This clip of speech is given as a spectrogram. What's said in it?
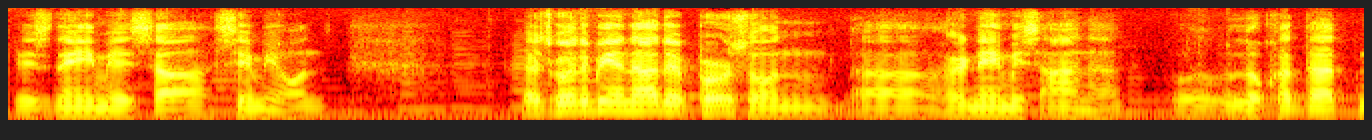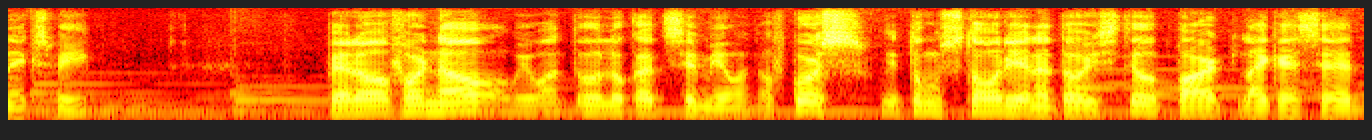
His name is uh, Simeon. There's going to be another person, uh, her name is Anna. We'll look at that next week. Pero for now, we want to look at Simeon. Of course, itong story na to is still part, like I said,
